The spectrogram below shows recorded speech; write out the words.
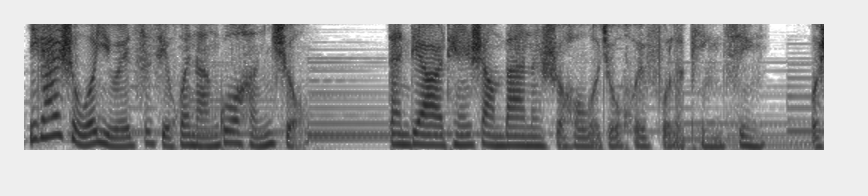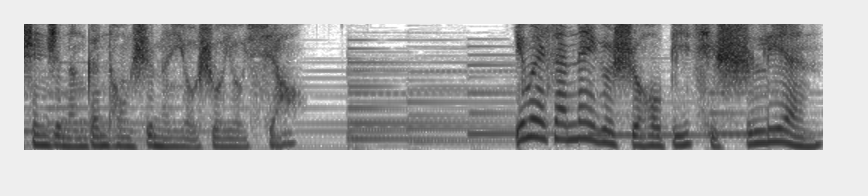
一开始我以为自己会难过很久，但第二天上班的时候我就恢复了平静。我甚至能跟同事们有说有笑。因为在那个时候，比起失恋，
